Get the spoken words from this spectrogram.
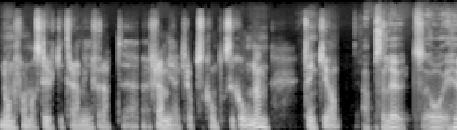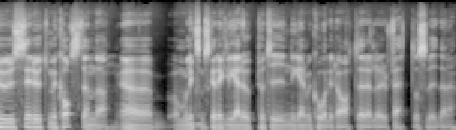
någon form av styrketräning för att eh, främja kroppskompositionen, tänker jag. Absolut. Och hur ser det ut med kosten då? Eh, om man liksom ska reglera upp protein ner med kolhydrater eller fett och så vidare.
